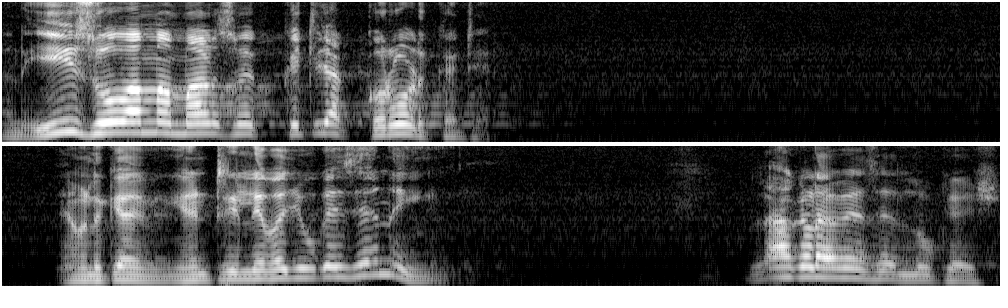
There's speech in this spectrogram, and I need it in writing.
અને એ જોવામાં માણસો કેટલા કરોડ કાઢે. એમને કે એન્ટ્રી લેવા જેવું કહે છે નહીં. લાકડા વેચે લુકેશ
